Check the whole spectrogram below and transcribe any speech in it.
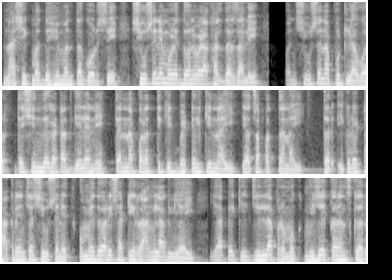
नाशिकमध्ये हेमंत गोडसे शिवसेनेमुळे दोन वेळा खासदार झाले. पण शिवसेना फुटल्यावर ते शिंदे गटात गेल्याने त्यांना परत तिकीट भेटेल की नाही याचा पत्ता नाही. तर इकडे ठाकरेंच्या शिवसेनेत उमेदवारीसाठी रांग लागली आहे. यापैकी जिल्हा प्रमुख विजय करंजकर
